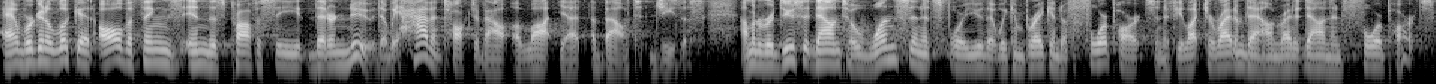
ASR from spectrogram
and we're going to look at all the things in this prophecy that are new, that we haven't talked about a lot yet about Jesus. I'm going to reduce it down to one sentence for you that we can break into four parts. And if you like to write them down, write it down in four parts.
